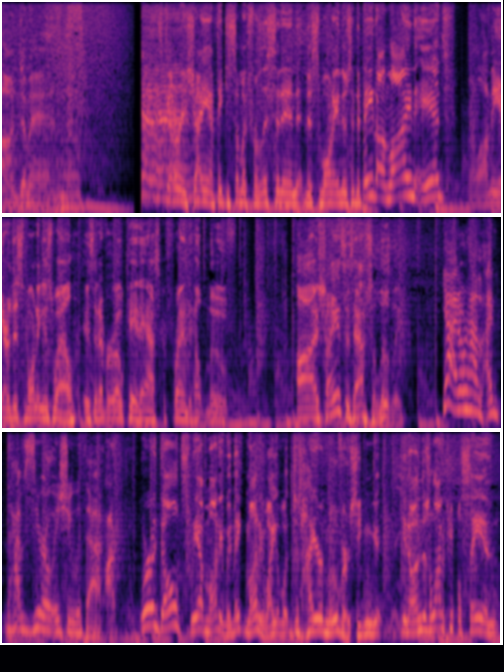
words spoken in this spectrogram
on demand. And Cheyenne. Thank you so much for listening this morning. There's a debate online and, well, on the air this morning as well. Is it ever okay to ask a friend to help move? Uh, Cheyenne says absolutely. yeah, I don't have. I have zero issue with that. I, we're adults. We have money. We make money. Why well, just hire movers? You can get, you know, and there's a lot of people saying,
